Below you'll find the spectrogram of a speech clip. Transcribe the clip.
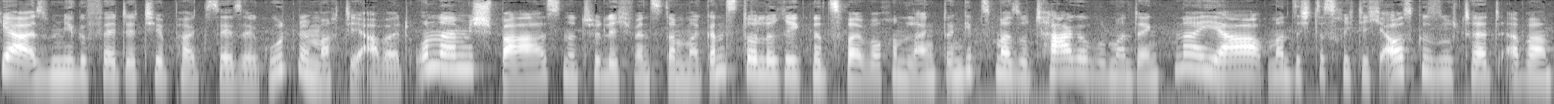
Ja, also mir gefällt der Tierpark sehr, sehr gut. Mir macht die Arbeit unheimlich Spaß. Natürlich, wenn es dann mal ganz dolle regnet, zwei Wochen lang, dann gibt es mal so Tage, wo man denkt, na ja, ob man sich das richtig ausgesucht hat, aber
